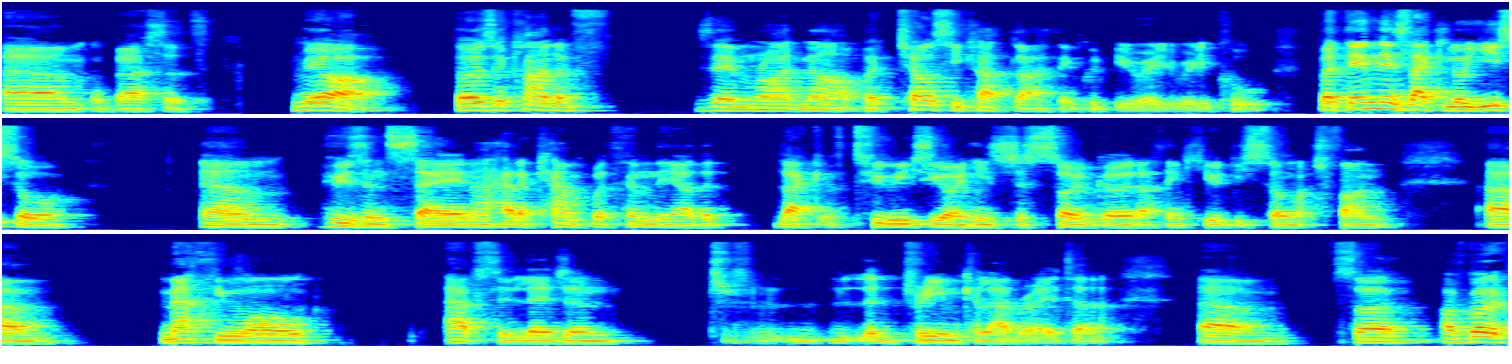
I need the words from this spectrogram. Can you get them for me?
um, or Bassett. Yeah, those are kind of them right now. But Chelsea Cutler, I think, would be really, really cool. But then there's like Loyiso, um, who's insane. I had a camp with him the other, like two weeks ago, and he's just so good. I think he would be so much fun. Um, Matthew Mole, absolute legend, dream collaborator. Um, so I've got a,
